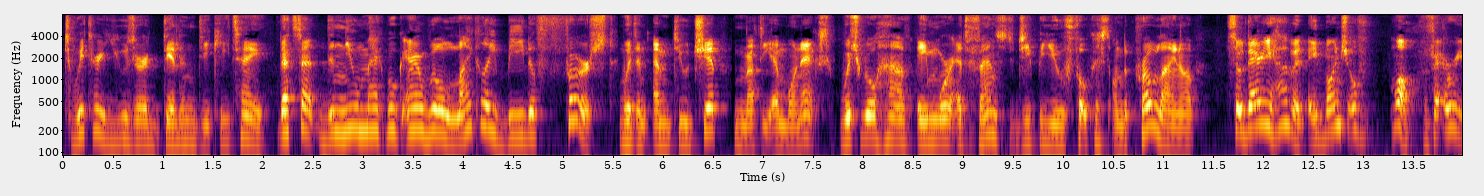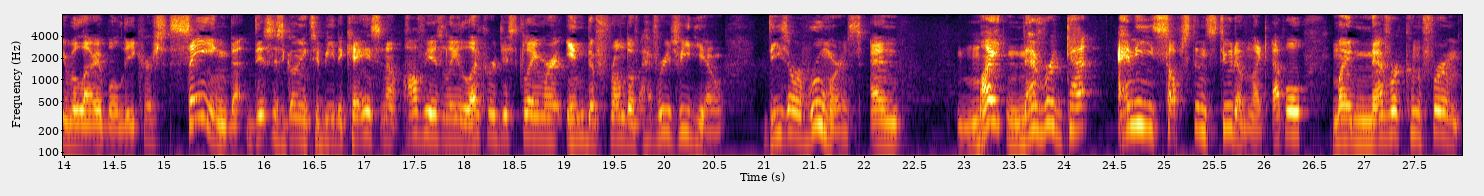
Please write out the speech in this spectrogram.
Twitter user Dylan Diakite that said the new MacBook Air will likely be the first with an M2 chip, not the M1X, which will have a more advanced GPU focused on the Pro lineup. So there you have it, a bunch of well, very reliable leakers saying that this is going to be the case. Now, obviously, like our disclaimer in the front of every video, these are rumors and might never get any substance to them. Like Apple might never confirm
